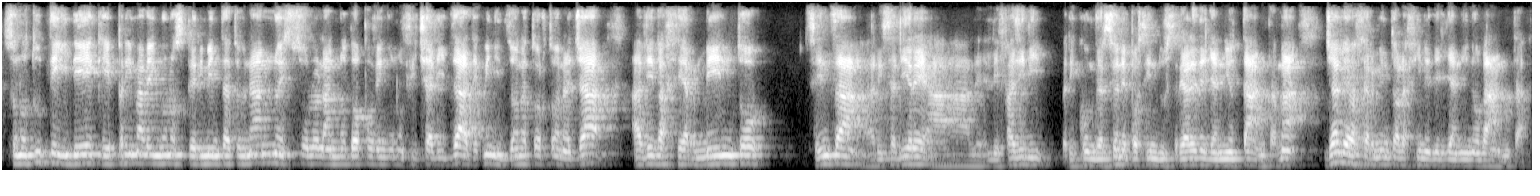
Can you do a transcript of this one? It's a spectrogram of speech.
sono tutte idee che prima vengono sperimentate un anno e solo l'anno dopo vengono ufficializzate. Quindi Zona Tortona già aveva fermento senza risalire alle fasi di riconversione post-industriale degli anni 80, ma già aveva fermento alla fine degli anni 90.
